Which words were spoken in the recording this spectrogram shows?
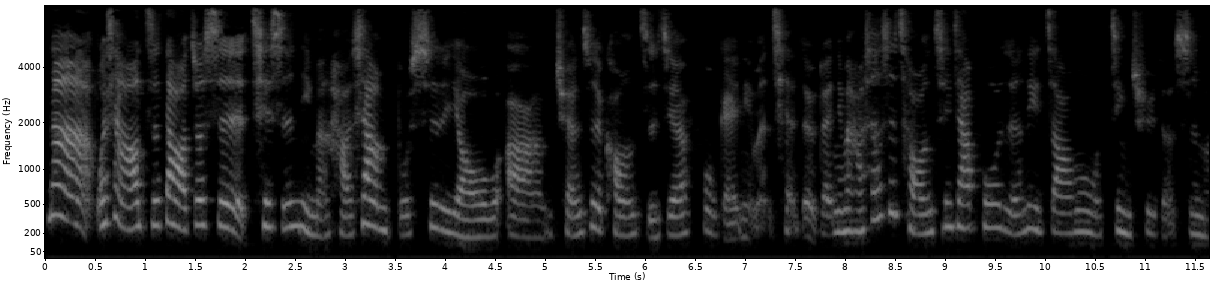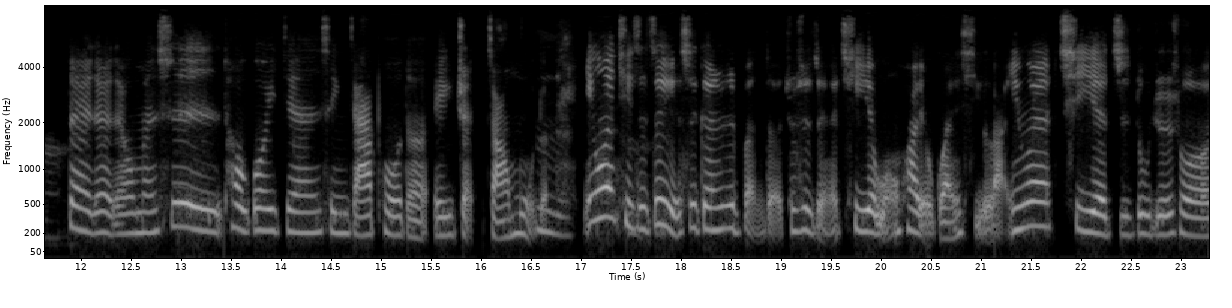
那我想要知道，就是其实你们好像不是由啊、呃、全智空直接付给你们钱，对不对？你们好像是从新加坡人力招募进去的，是吗？对对对，我们是透过一间新加坡的 agent 招募的，嗯、因为其实这也是跟日本的，就是整个企业文化有关系啦。因为企业制度就是说，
